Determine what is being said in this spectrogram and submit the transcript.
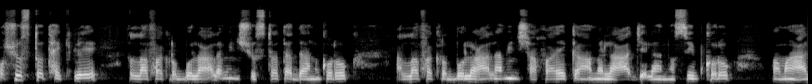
অসুস্থ থাকলে আল্লাহ ফাকরবুল আলমিন সুস্থতা দান করুক। আল্লাহ ফাকরবুল আলমিন সাফায় কামেলা আজেলা নসিব করুক। আমা আলে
